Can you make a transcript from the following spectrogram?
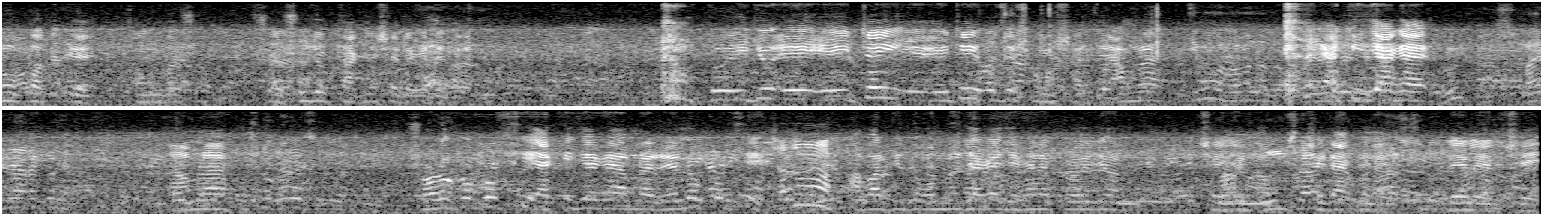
নৌপথকে সুযোগ থাকলে সেটাকে করা। তো এই যে এই- এইটাই এইটাই হচ্ছে সমস্যা যে আমরা একই জায়গায় আমরা সড়কও করছি, একই জায়গায় আমরা রেলও করছি, আবার কিন্তু অন্য জায়গায় যেখানে প্রয়োজন সেই জন্য সেটা এখন রেলের সেই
